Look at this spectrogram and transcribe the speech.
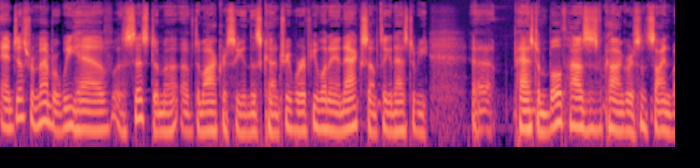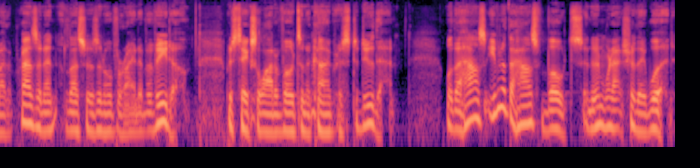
And just remember, we have a system of democracy in this country where if you want to enact something, it has to be uh, passed in both houses of Congress and signed by the president, unless there's an override of a veto, which takes a lot of votes in the Congress to do that. Well, the House, even if the House votes, and then we're not sure they would,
